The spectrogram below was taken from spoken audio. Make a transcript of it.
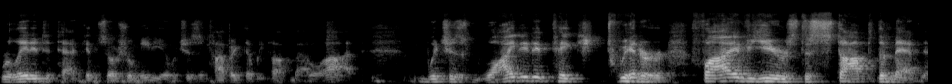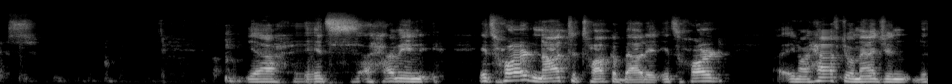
related to tech and social media, which is a topic that we talk about a lot. Which is why did it take Twitter five years to stop the madness? Yeah, it's, I mean, it's hard not to talk about it. It's hard, you know, I have to imagine the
